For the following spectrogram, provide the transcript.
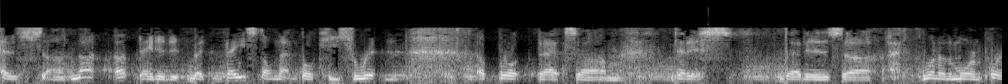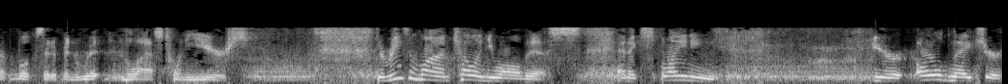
has uh, not updated it, but based on that book, he's written a book that um, that is that is uh, one of the more important books that have been written in the last 20 years. The reason why I'm telling you all this and explaining your old nature,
